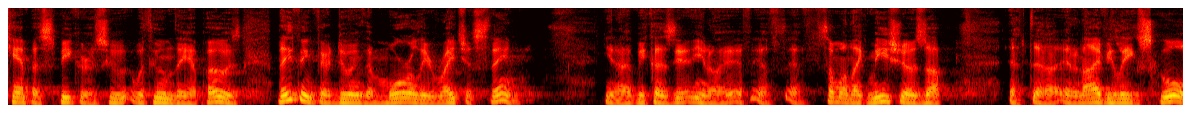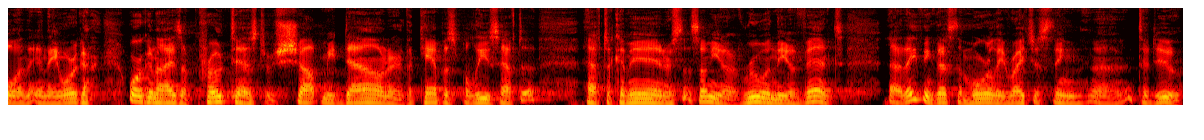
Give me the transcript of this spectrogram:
campus speakers who, with whom they oppose, they think they're doing the morally righteous thing. You know, because you know, if if, if someone like me shows up at, uh, at an Ivy League school and, and they organ, organize a protest or shot me down or the campus police have to have to come in or some you know ruin the event uh, they think that's the morally righteous thing uh, to do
